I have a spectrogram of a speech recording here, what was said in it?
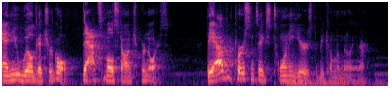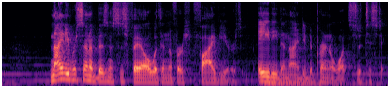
and you will get your goal. That's most entrepreneurs. The average person takes 20 years to become a millionaire. 90% of businesses fail within the first five years, 80 to 90, depending on what statistic.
